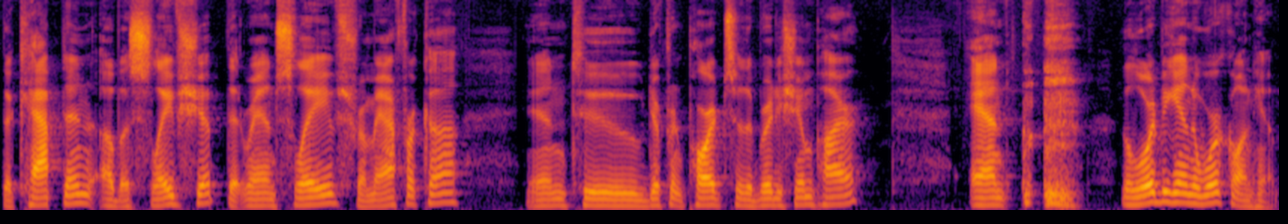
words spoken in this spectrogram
the captain of a slave ship that ran slaves from Africa into different parts of the British Empire. And the Lord began to work on him.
